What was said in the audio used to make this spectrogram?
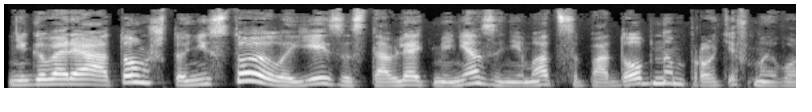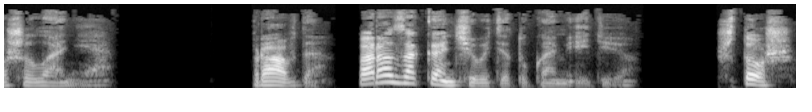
Не говоря о том, что не стоило ей заставлять меня заниматься подобным против моего желания. Правда, пора заканчивать эту комедию. Что ж,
